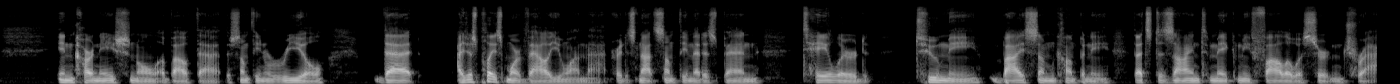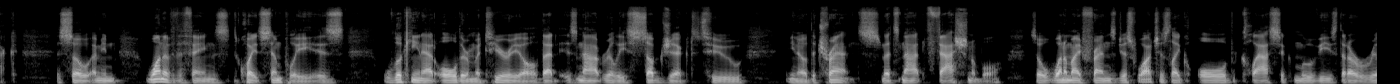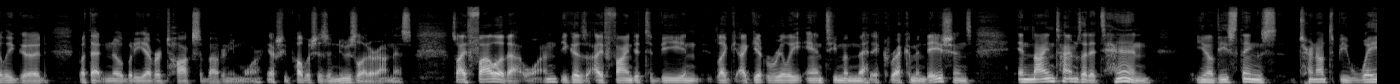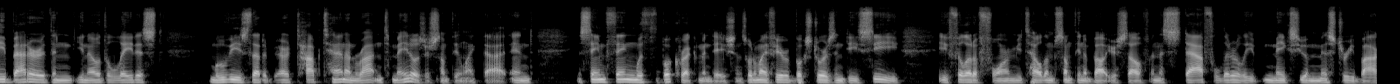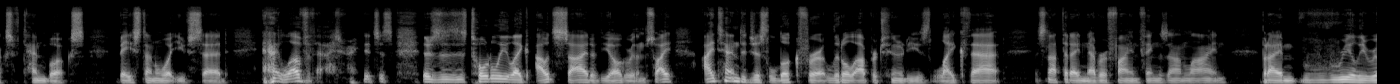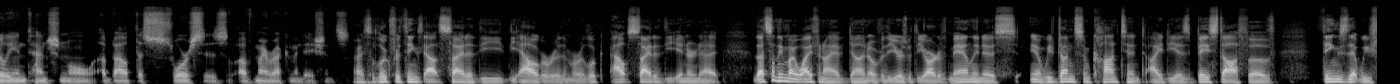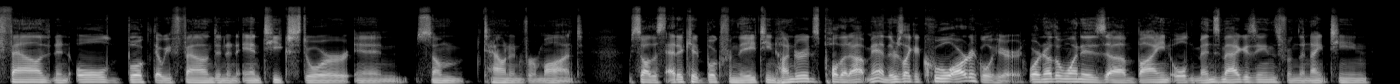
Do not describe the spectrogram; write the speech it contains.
incarnational about that. There's something real that I just place more value on that, right? It's not something that has been tailored to me by some company that's designed to make me follow a certain track. So, I mean, one of the things, quite simply, is looking at older material that is not really subject to you know the trends that's not fashionable. So one of my friends just watches like old classic movies that are really good but that nobody ever talks about anymore. He actually publishes a newsletter on this. So i follow that one because i find it to be and like i get really anti-mimetic recommendations. And nine times out of ten you know these things turn out to be way better than you know the latest movies that are top 10 on Rotten Tomatoes or something like that. And same thing with book recommendations. One of my favorite bookstores in DC, you fill out a form, you tell them something about yourself, and the staff literally makes you a mystery box of 10 books based on what you've said. And I love that. Right? It's just there's this totally like outside of the algorithm. So I I tend to just look for little opportunities like that. It's not that I never find things online, but I'm really, really intentional about the sources of my recommendations. All right. So look for things outside of the the algorithm or look outside of the internet. That's something my wife and I have done over the years with the art of manliness. You know, we've done some content ideas based off of things that we found in an old book that we found in an antique store in some town in Vermont. We saw this etiquette book from the 1800s, pull that out. Man, there's like a cool article here. Or another one is um, buying old men's magazines from the 19-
